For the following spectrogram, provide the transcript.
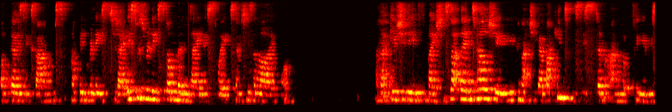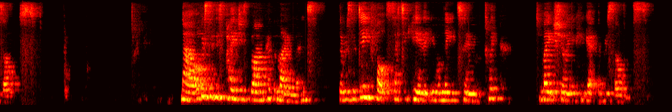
of those exams have been released today. This was released on Monday this week, so it is a live one. And that gives you the information. So that then tells you you can actually go back into the system and look for your results. Now, obviously this page is blank at the moment. There is a default setting here that you will need to click to make sure you can get the results.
